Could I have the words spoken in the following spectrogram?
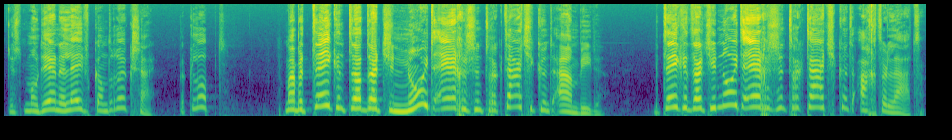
Dus het moderne leven kan druk zijn. Dat klopt. Maar betekent dat dat je nooit ergens een traktaatje kunt aanbieden? Betekent dat je nooit ergens een traktaatje kunt achterlaten?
